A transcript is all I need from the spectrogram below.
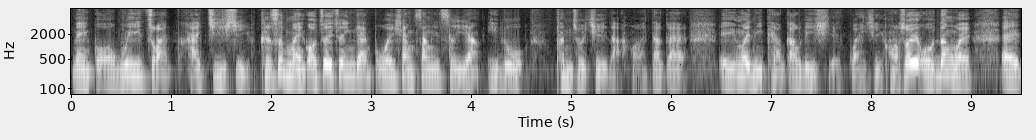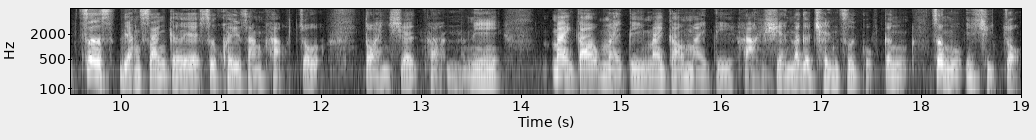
美国微转还继续，可是美国这次应该不会像上一次一样一路喷出去的，哈，大概因为你调高利息的关系，哈，所以我认为，诶，这两三个月是非常好做短线，哈，你。卖高买低，卖高买低，哈，选那个全值股跟政府一起做，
